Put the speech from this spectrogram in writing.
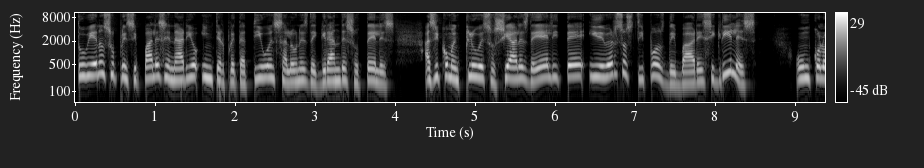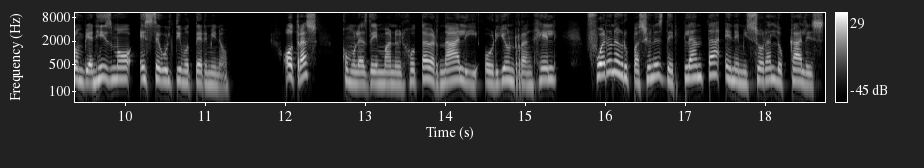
tuvieron su principal escenario interpretativo en salones de grandes hoteles, así como en clubes sociales de élite y diversos tipos de bares y griles un colombianismo este último término. Otras, como las de Manuel J. Bernal y Orión Rangel, fueron agrupaciones de planta en emisoras locales,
